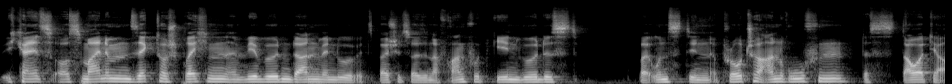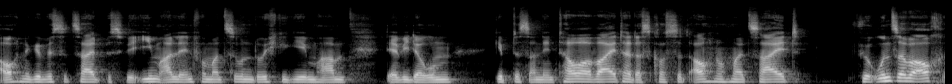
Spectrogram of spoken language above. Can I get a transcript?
ich kann jetzt aus meinem Sektor sprechen. Wir würden dann, wenn du jetzt beispielsweise nach Frankfurt gehen würdest, bei uns den Approacher anrufen. Das dauert ja auch eine gewisse Zeit, bis wir ihm alle Informationen durchgegeben haben. Der wiederum gibt es an den Tower weiter. Das kostet auch nochmal Zeit. Für uns aber auch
